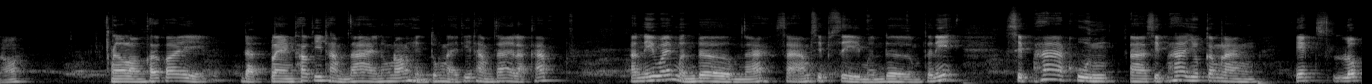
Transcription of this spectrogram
เนาะเราลองค่อยๆ ดัดแปลงเท่าที่ทำได้น้องๆ เห็นตรงไหนที่ทำได้ล่ะครับ อันนี้ไว้เหมือนเดิมนะ34 เหมือนเดิมทีนี้ 15คูณอ่า15 ยกกำลัง x ลบ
